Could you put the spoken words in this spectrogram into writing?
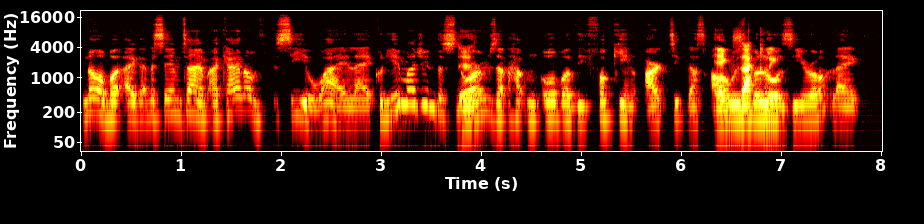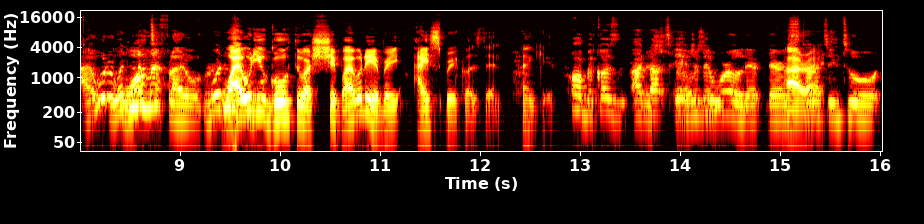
No, but like at the same time, I kind of see why. Like, could you imagine the storms that happen over the fucking Arctic? That's always Exactly. below zero. Like, I wouldn't Wouldn't want the to fly over. wouldn't- Why would you go through a ship? Why would you bring icebreakers then? Thank you. Oh, because at that It's stage of the world, they're, they're Alright. starting to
